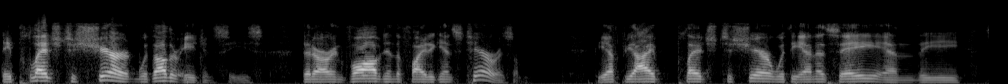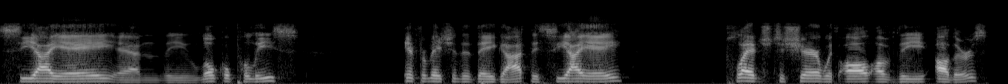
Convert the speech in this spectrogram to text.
They pledged to share it with other agencies that are involved in the fight against terrorism. The FBI pledged to share with the NSA and the CIA and the local police information that they got. The CIA pledged to share with all of the others,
